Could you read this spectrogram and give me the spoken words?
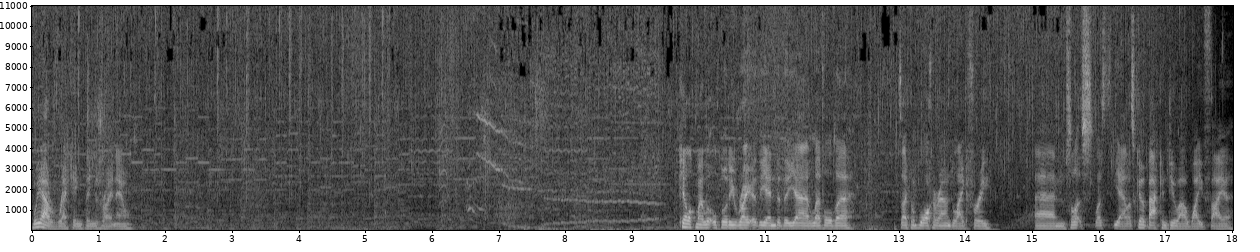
We are wrecking things right now. kill off my little buddy right at the end of the uh, level there. So I can walk around lag free. Um, so let's, let's, yeah, let's go back and do our white fire.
